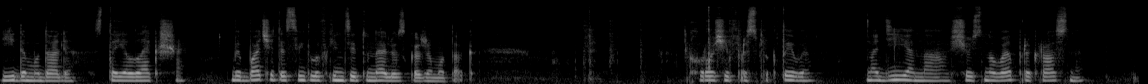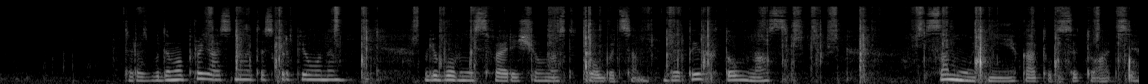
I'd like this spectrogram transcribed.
Їдемо далі, стає легше. Ви бачите світло в кінці тунелю, скажімо так. Хороші перспективи, надія на щось нове, прекрасне. Зараз будемо прояснювати скорпіони в любовній сфері, що у нас тут робиться. Для тих, хто в нас самотній, яка тут ситуація.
